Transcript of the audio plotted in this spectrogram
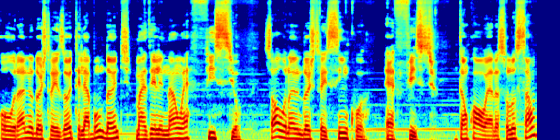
o urânio 238 ele é abundante, mas ele não é físsil. Só o urânio 235 é físsil. Então qual era a solução?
